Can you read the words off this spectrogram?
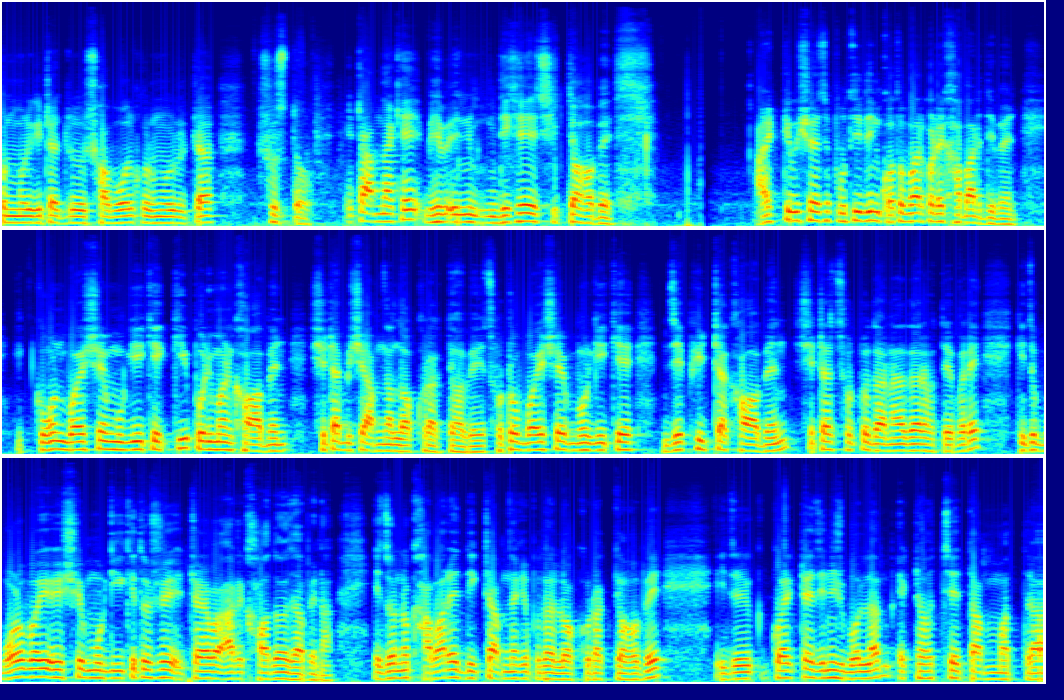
কোন মুরগিটা সবল, কোন মুরগিটা সুস্থ। এটা আপনাকে ভেবে দেখে শিখতে হবে। আরেকটি বিষয় আছে প্রতিদিন কতবার করে খাবার দিবেন? কোন বয়সে মুরগিকে কী পরিমাণ খাওয়াবেন? সেটা বিষয়ে আপনার লক্ষ্য রাখতে হবে। ছোট বয়সে মুরগিকে যে ফিডটা খাওয়াবেন, সেটা ছোট দানাদার হতে পারে, কিন্তু বড় বয়সে মুরগিকে তো সেটা আর খাওয়া দাওয়া যাবে না। এজন্য খাবারের দিকটা আপনাকে প্রথমে লক্ষ্য রাখতে হবে। এই যে কয়েকটা জিনিস বললাম, একটা হচ্ছে তাপমাত্রা,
